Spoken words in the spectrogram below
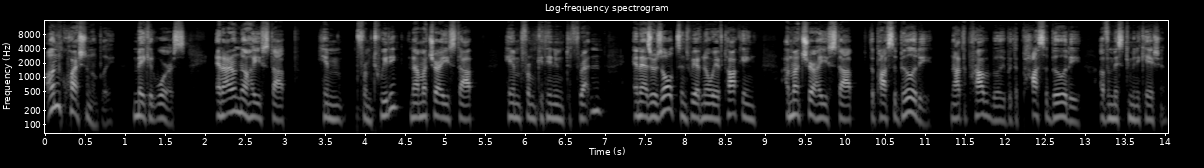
unquestionably make it worse. And I don't know how you stop him from tweeting, and I'm not sure how you stop him from continuing to threaten. And as a result, since we have no way of talking, I'm not sure how you stop the possibility, not the probability, but the possibility of a miscommunication.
